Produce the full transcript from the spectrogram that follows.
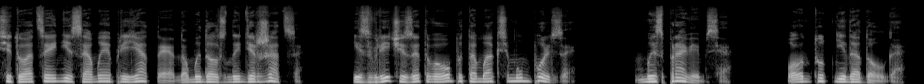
«Ситуация не самая приятная, но мы должны держаться. Извлечь из этого опыта максимум пользы. Мы справимся. Он тут ненадолго.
